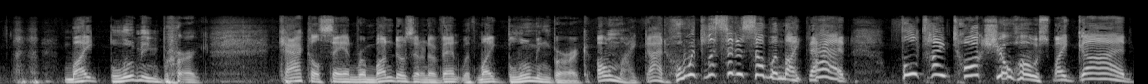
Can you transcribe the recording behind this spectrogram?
Mike Bloomingberg, cackle saying Raimondo's at an event with Mike Bloomingberg. Oh my God, who would listen to someone like that? Full time talk show host. My God.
